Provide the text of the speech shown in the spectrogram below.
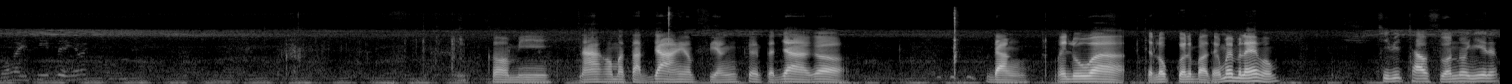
ลงไอทีเลยใช่ไหม ก็มีน้าเขามาตัดหญ้าให้ครับ เสียงเครื่องตัดหญ้าก็ ดัง ไม่รู้ว่าจะรบกวนหรือเปล่าแต่ก็ไม่เป็นไรครับผม ชีวิตชาวสวนก็อย่างนี้นะ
